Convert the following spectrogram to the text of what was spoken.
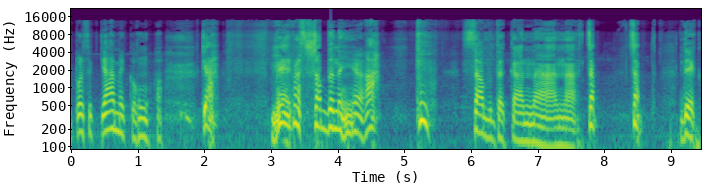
ऊपर से क्या मैं कहूँ? हाँ क्या? मेरे पास शब्द नहीं है। हाँ शब्द का नाना। सब सब देख।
